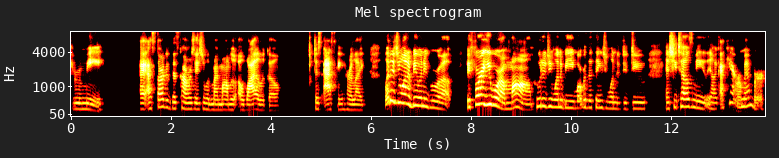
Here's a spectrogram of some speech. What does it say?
through me? I, I started this conversation with my mom a while ago, just asking her, like, what did you want to be when you grew up? Before you were a mom, who did you want to be? What were the things you wanted to do? And she tells me, like, I can't remember.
